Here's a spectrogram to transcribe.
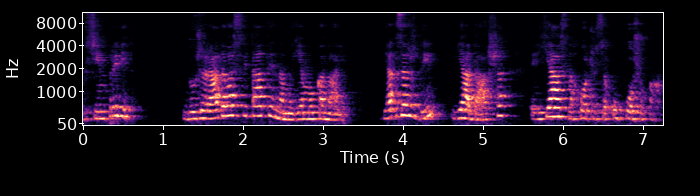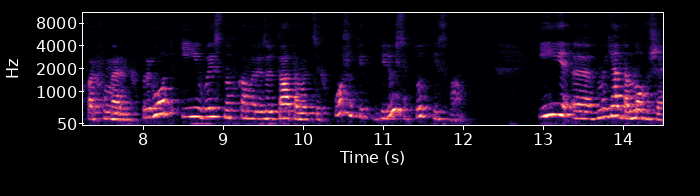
Усім привіт! Дуже рада вас вітати на моєму каналі. Як завжди, я Даша. Я знаходжуся у пошуках парфумерних пригод і висновками, результатами цих пошуків ділюся тут із вами. І е, я давно вже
